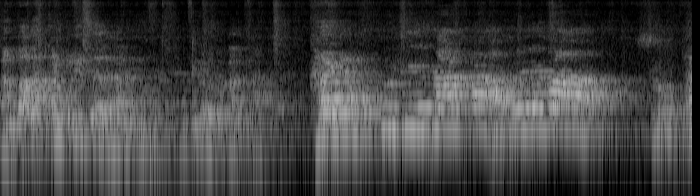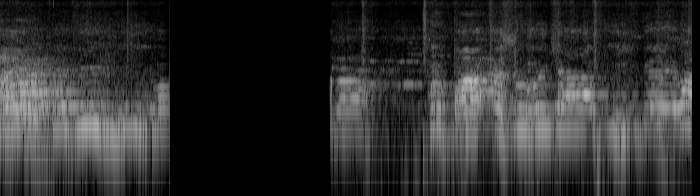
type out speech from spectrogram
हा, बाबा खडकुलीच खड तुझी जाता देवा सुख वाट जीवा कृपा असू जावी देवा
